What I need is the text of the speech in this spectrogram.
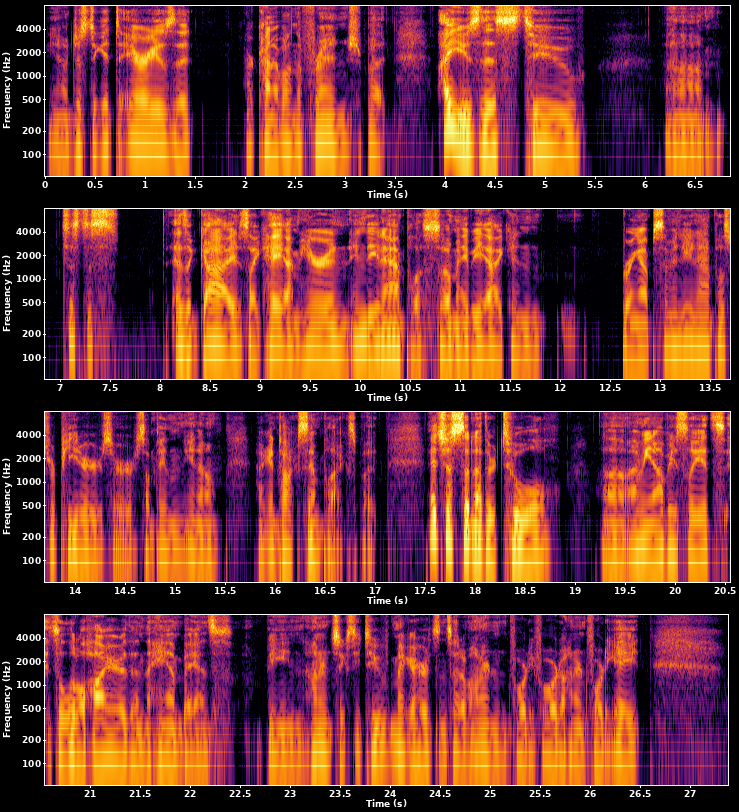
you know, just to get to areas that are kind of on the fringe. But I use this to um, just to, as a guide. It's like, hey, I'm here in Indianapolis, so maybe I can bring up some Indianapolis repeaters or something, you know, I can talk simplex, but it's just another tool. Uh, I mean, obviously it's, it's a little higher than the ham bands being 162 megahertz instead of 144 to 148,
